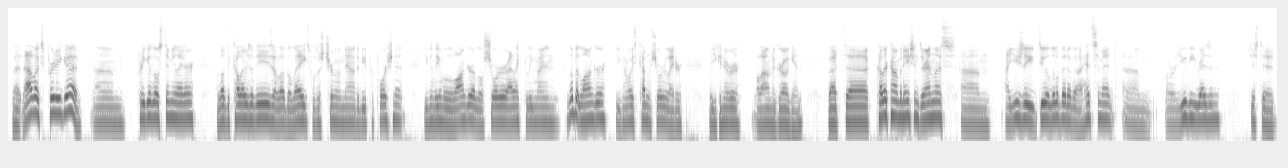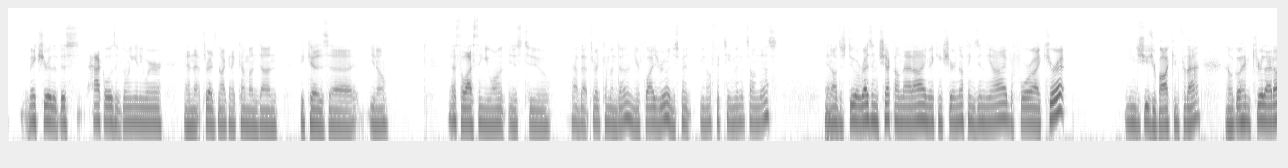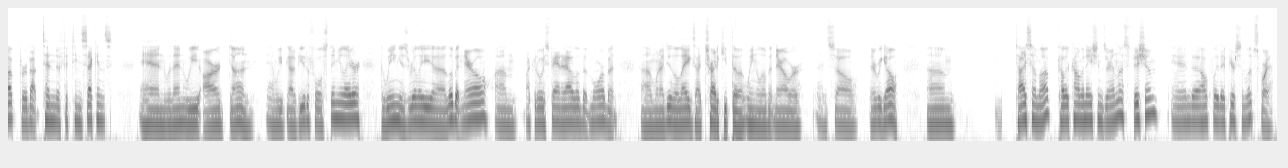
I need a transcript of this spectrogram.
But that looks pretty good. Um, pretty good little stimulator. I love the colors of these. I love the legs. We'll just trim them now to be proportionate. You can leave them a little longer, a little shorter. I like to leave mine a little bit longer. You can always cut them shorter later, but you can never allow them to grow again. But uh, color combinations are endless. Um, I usually do a little bit of a head cement um, or UV resin just to make sure that this hackle isn't going anywhere and that thread's not going to come undone because, uh, you know, that's the last thing you want is to have that thread come undone and your fly's ruined. You spent, you know, 15 minutes on this. And I'll just do a resin check on that eye, making sure nothing's in the eye before I cure it. You can just use your bodkin for that. And I'll go ahead and cure that up for about 10 to 15 seconds. And then we are done. And we've got a beautiful stimulator. The wing is really uh, a little bit narrow. Um, I could always fan it out a little bit more, but um, when I do the legs, I try to keep the wing a little bit narrower. And so there we go. Um, tie some up. Color combinations are endless. Fish them, and uh, hopefully they pierce some lips for you.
